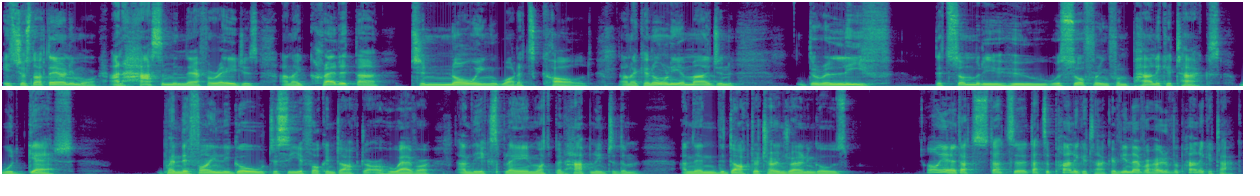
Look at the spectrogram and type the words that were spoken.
It's just not there anymore and hasn't been there for ages. And I credit that to knowing what it's called. And I can only imagine the relief that somebody who was suffering from panic attacks would get when they finally go to see a fucking doctor or whoever and they explain what's been happening to them and then the doctor turns around and goes oh yeah that's that's a that's a panic attack have you never heard of a panic attack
